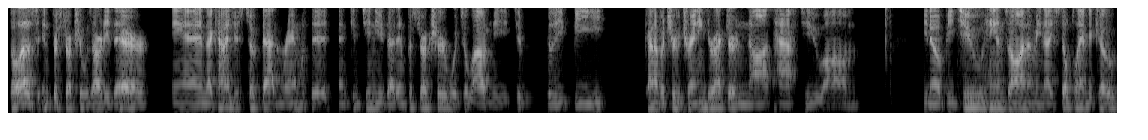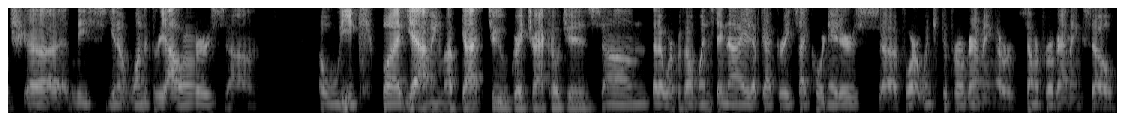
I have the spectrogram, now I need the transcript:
so a lot of this infrastructure was already there. And I kind of just took that and ran with it and continued that infrastructure, which allowed me to really be kind of a true training director and not have to, um, you know, be too hands on. I mean, I still plan to coach uh, at least, you know, one to three hours um, a week. But yeah, I mean, I've got two great track coaches um, that I work with on Wednesday night. I've got great site coordinators uh, for our winter programming, our summer programming. So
